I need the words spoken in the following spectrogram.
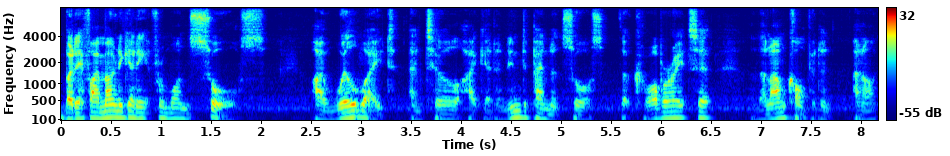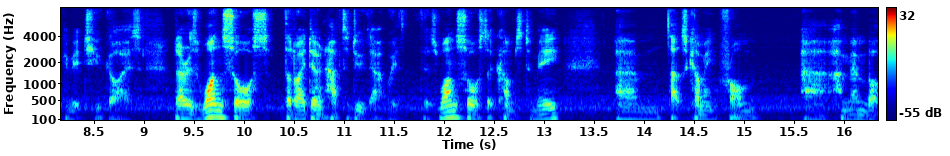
But if I'm only getting it from one source, I will wait until I get an independent source that corroborates it, and then I'm confident and I'll give it to you guys. There is one source that I don't have to do that with. There's one source that comes to me um, that's coming from uh, a member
